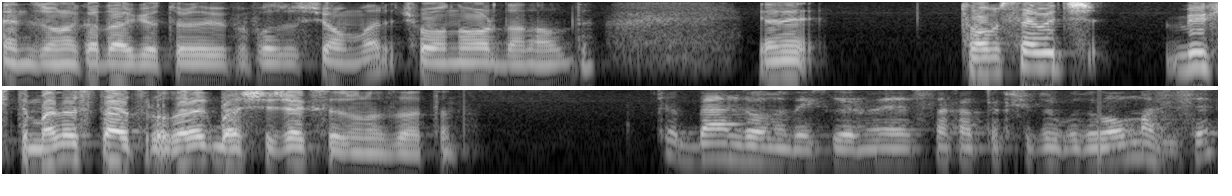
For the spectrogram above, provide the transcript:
en zona kadar götürdüğü bir pozisyon var. Çoğunu oradan aldı. Yani Tom Savage büyük ihtimalle starter olarak başlayacak sezona zaten. Ben de onu bekliyorum. Eğer sakatlık şudur budur olmaz ise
